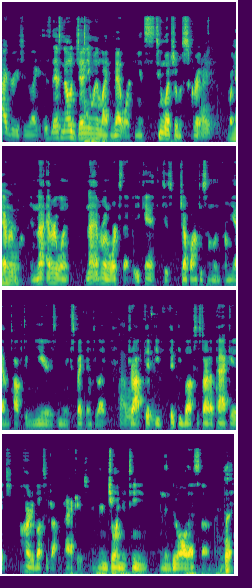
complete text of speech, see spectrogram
I agree with you. Like, it's, there's no genuine like networking. It's too much of a script Right. for Yeah. everyone, and not everyone not everyone works that way. You can't just jump onto someone from you haven't talked to in years and expect them to like Follow drop up. 50, 50 bucks to start a package, 100 bucks to drop a package, and then join your team and then do all that stuff. But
